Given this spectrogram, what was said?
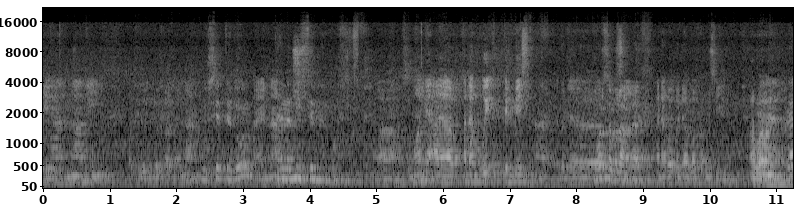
lima enam. والستة دول أي نعم. تلاميذ سيدنا موسى Ah, semuanya ada ada murid tilmiz ah, daripada Mursa bin Musi. Abbas. Ada murid pada Abu Bakar Musi. Apa lah? ده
